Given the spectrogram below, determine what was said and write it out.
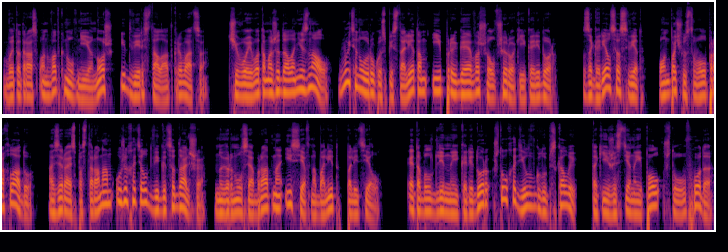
В этот раз он воткнул в нее нож, и дверь стала открываться. Чего его там ожидало, не знал. Вытянул руку с пистолетом и, прыгая, вошел в широкий коридор. Загорелся свет. Он почувствовал прохладу. Озираясь по сторонам, уже хотел двигаться дальше, но вернулся обратно и, сев на болид, полетел. Это был длинный коридор, что уходил вглубь скалы. Такие же стены и пол, что у входа.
